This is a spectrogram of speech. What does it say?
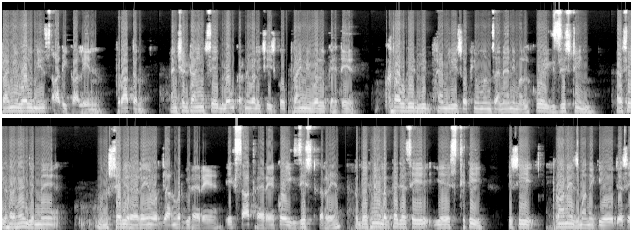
Primeval means आदिकालीन, पुरातन। एंशियंट टाइम से बिलोंग करने वाली चीज़ को प्राइमिवल कहते हैं। Crowded with families of humans and animal coexisting ऐसे घर हैं जिनमें मनुष्य भी रह रहे हैं और जानवर भी रह रहे हैं, एक साथ रह रहे हैं को एग्जिस्ट कर रहे हैं। तो देखने में लगता है जैसे ये स्थिति किसी पुराने जमाने की हो, जैसे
